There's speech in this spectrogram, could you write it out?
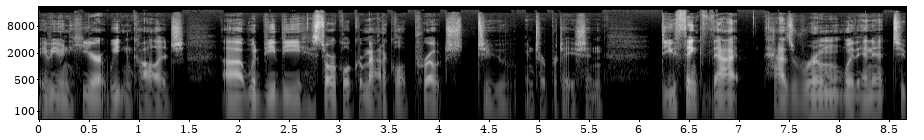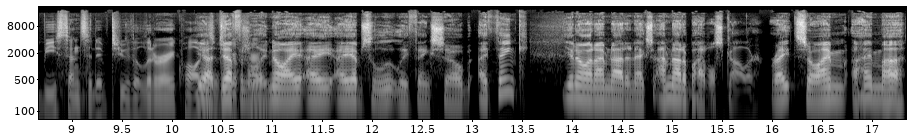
maybe even here at Wheaton College, uh, would be the historical grammatical approach to interpretation. Do you think that has room within it to be sensitive to the literary qualities Yeah, of scripture? definitely. No, I, I, I absolutely think so. I think you know, and I'm not an ex, I'm not a Bible scholar, right? So I'm I'm a,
